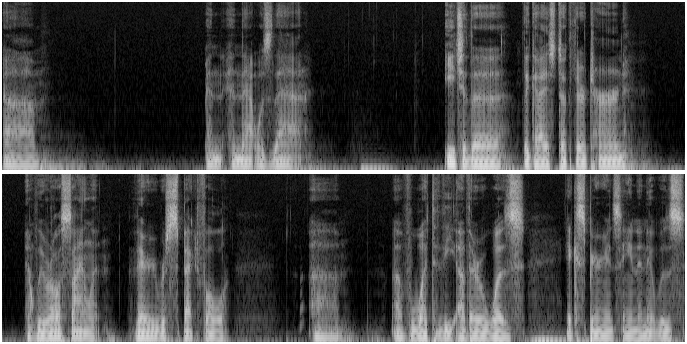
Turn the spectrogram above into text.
Um and and that was that. Each of the the guys took their turn and we were all silent very respectful uh, of what the other was experiencing. And it was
